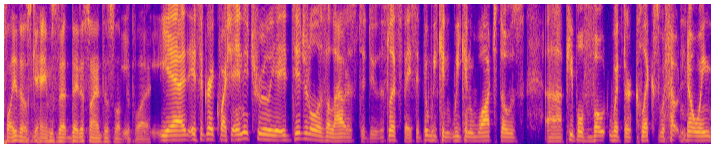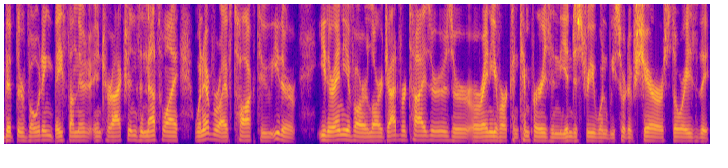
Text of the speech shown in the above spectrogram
play those games that data scientists love to play? Yeah, it's a great question, and it truly it, digital has allowed us to do this. Let's face it, but we can we can watch those uh, people vote with their clicks without knowing that they're voting based on their interactions, and that's why whenever I've talked to either either any of our large advertisers or, or any of our contemporaries in the industry, when we sort of share our stories, the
